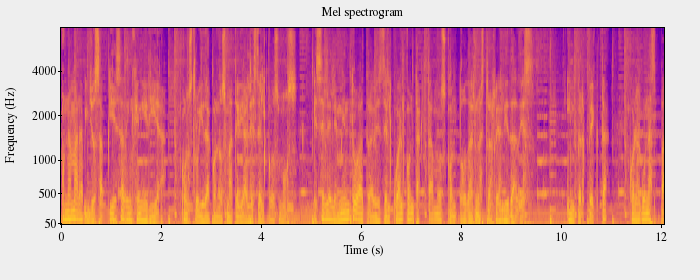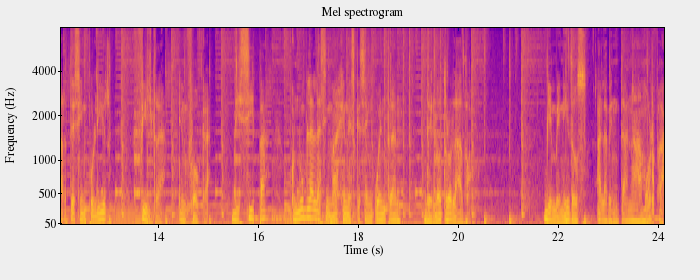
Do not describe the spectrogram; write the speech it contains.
Una maravillosa pieza de ingeniería construida con los materiales del cosmos, es el elemento a través del cual contactamos con todas nuestras realidades. Imperfecta, con algunas partes sin pulir, filtra, enfoca, disipa o nubla las imágenes que se encuentran del otro lado. Bienvenidos a la ventana amorfa.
